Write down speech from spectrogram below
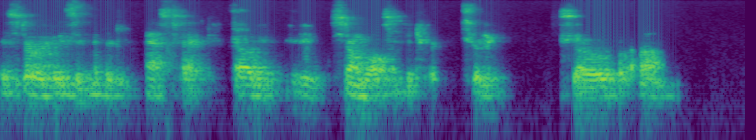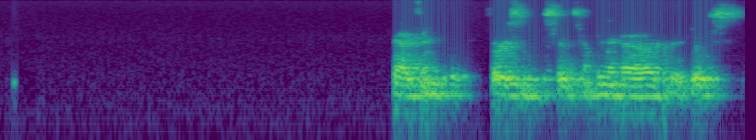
historically significant aspect of stone walls in Fitchburg. Sure. So, um, yeah, I think person said something about it was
